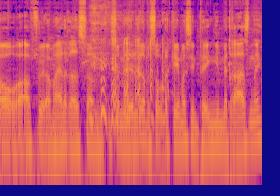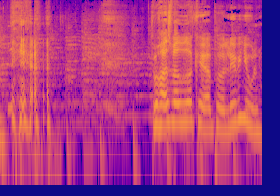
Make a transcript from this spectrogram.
år og opfører mig allerede som, som en ældre person, der gemmer sine penge i madrassen, ikke? Du har også været ude og køre på løbehjul.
